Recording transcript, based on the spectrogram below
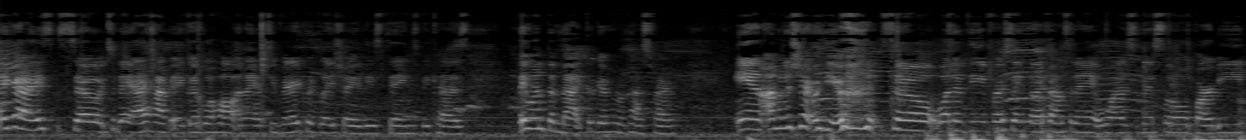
Hey guys, so today I have a Goodwill haul and I have to very quickly show you these things because they want them back. Go get them a pacifier. And I'm gonna share it with you. so one of the first things that I found today was this little Barbie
